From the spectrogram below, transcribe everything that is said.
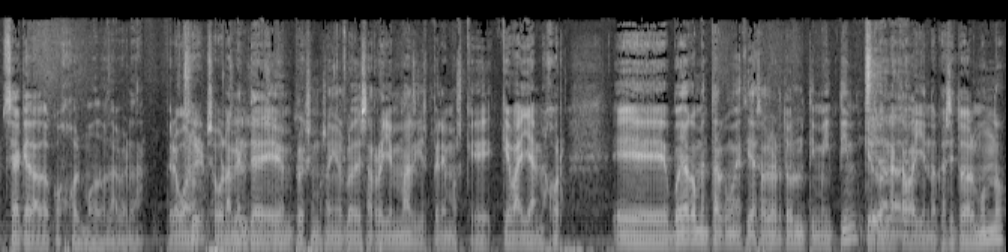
se ha quedado cojo el modo, la verdad. Pero bueno, seguramente en próximos años lo desarrollen más y esperemos que, vaya mejor. Eh, voy a comentar, como decías, Alberto, el Ultimate Team, que es donde acaba yendo casi todo el mundo.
